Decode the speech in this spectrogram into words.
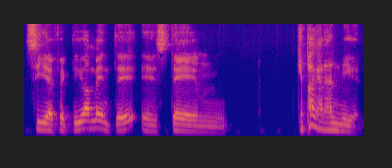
si efectivamente este, ¿Qué pagarán, Miguel?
